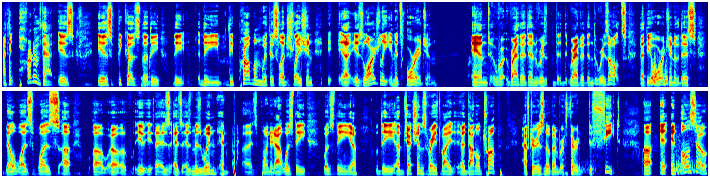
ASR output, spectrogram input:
I think part of that is is because the the the the, the problem with this legislation uh, is largely in its origin and r- rather than re- rather than the results that the origin of this bill was was uh, uh, uh, as as as Ms. Nguyen had uh, has pointed out was the was the uh, the objections raised by uh, Donald Trump after his November 3rd defeat. And, and, also,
